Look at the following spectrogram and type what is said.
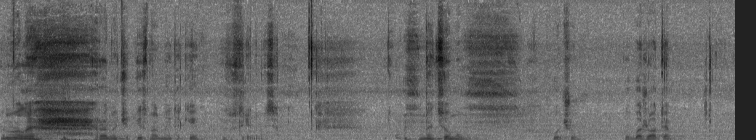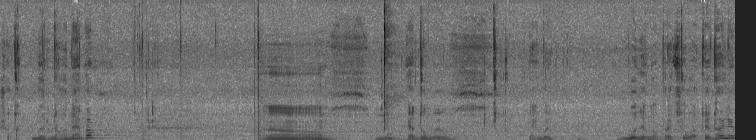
Ну, але рано чи пізно ми таки зустрінемося. На цьому хочу побажати що так, мирного неба. Е, ну, я думаю, якби будемо працювати далі,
